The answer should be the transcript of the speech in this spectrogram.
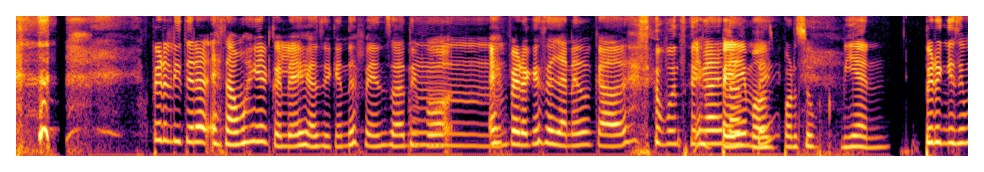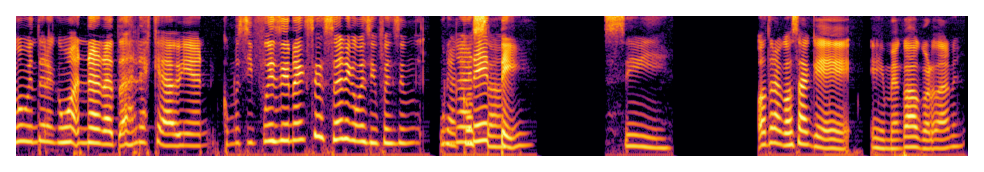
Pero literal, estábamos en el colegio, así que en defensa, tipo, Mm, espero que se hayan educado desde ese punto en esperemos adelante. por su bien. Pero en ese momento era como, no, no, a todas les queda bien. Como si fuese un accesorio, como si fuese un, Una un cosa. arete. Sí. Otra cosa que eh, me acabo de acordar,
